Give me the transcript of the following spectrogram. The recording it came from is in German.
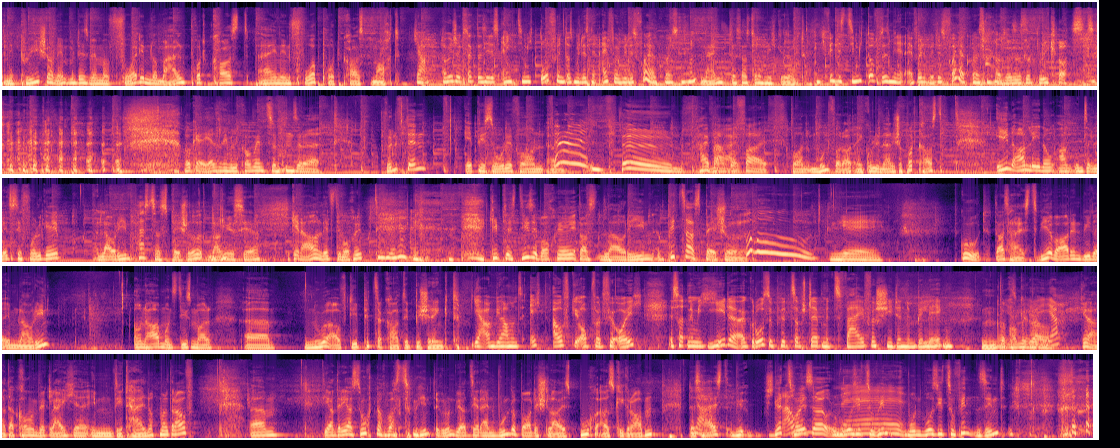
Eine Pre-Show nennt man das, wenn man vor dem normalen Podcast einen Vor-Podcast macht. Ja, habe ich schon gesagt, dass ich das eigentlich ziemlich doof finde, dass mir das nicht einfällt, wie das vorher geheißen hat. Nein, das hast du noch nicht gesagt. Ich finde es ziemlich doof, dass mir nicht einfällt, wie das vorher geheißen hat. Das ist der Precast. okay, herzlich willkommen zu unserer fünften Episode von ähm, fünf. High Number five. five. Von Mundvorrat, ein kulinarischer Podcast. In Anlehnung an unsere letzte Folge Laurin Pasta Special. Lange ist her. Genau, letzte Woche. gibt es diese Woche das Laurin Pizza Special. Uh, Yeah. Gut, das heißt, wir waren wieder im Laurin und haben uns diesmal äh, nur auf die Pizzakarte beschränkt. ja, und wir haben uns echt aufgeopfert für euch. Es hat nämlich jeder eine große Pizza bestellt mit zwei verschiedenen Belägen. Mhm, da kommen wir, ja. Genau, da kommen wir gleich äh, im Detail nochmal drauf. Ähm, die Andrea sucht noch was zum Hintergrund. Wir hat- Sie hat ein wunderbares, schlaues Buch ausgegraben. Das Ja. heißt, Wi- Wirtshäuser, wo, sie zu Nee. wo, wo sie zu finden sind.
